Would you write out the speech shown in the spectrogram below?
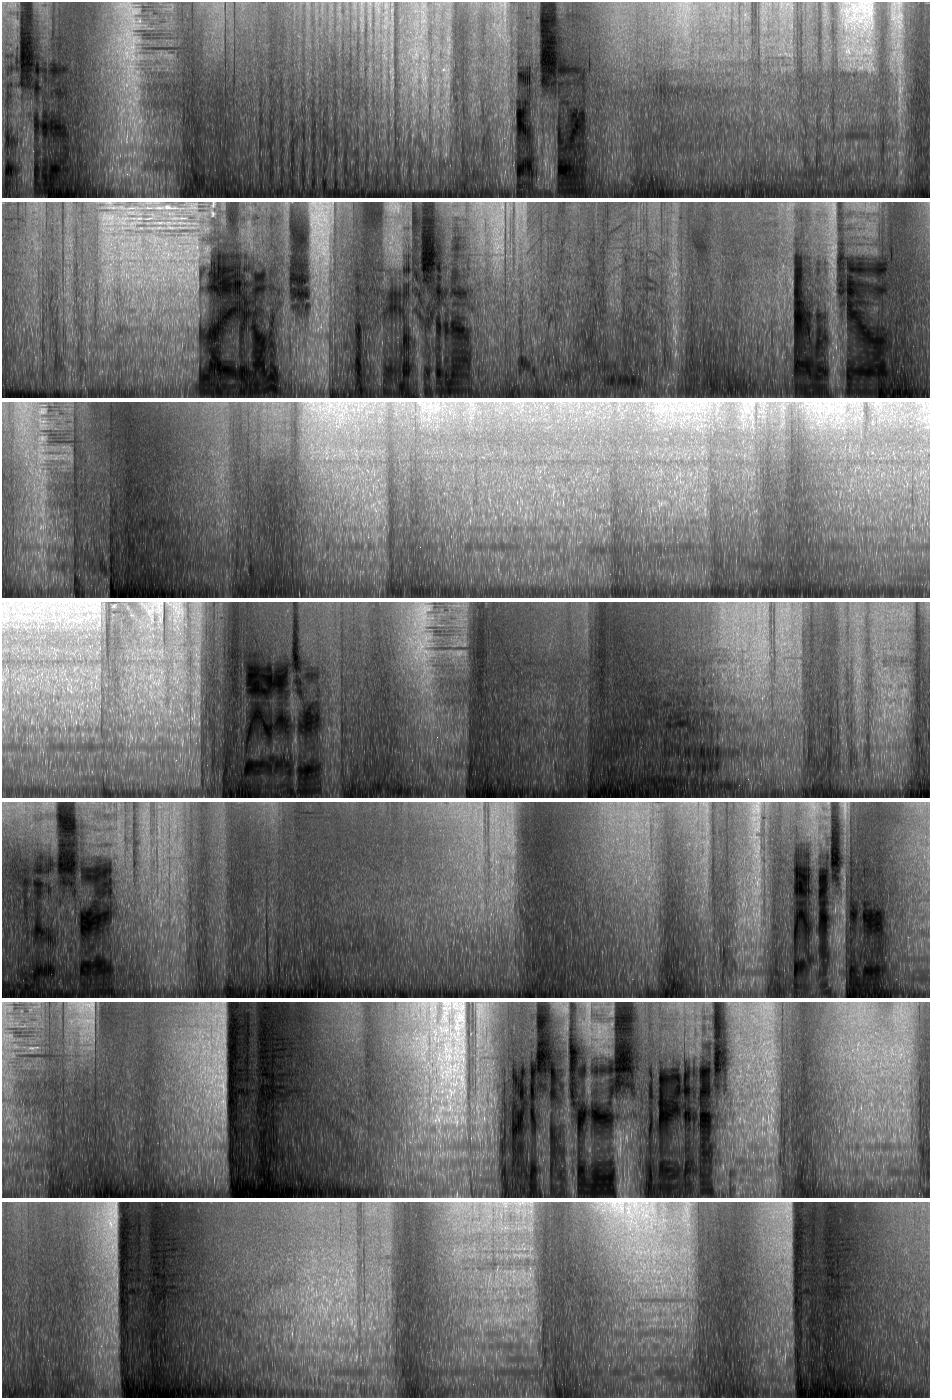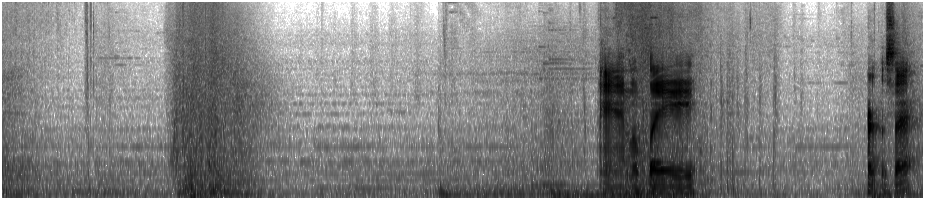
Bolas Citadel. Draw the Sorin. Blood for knowledge. A fair Bolas trade. Citadel. Firewall killed. Play out Azure. We will scry. Girl. We're gonna get some triggers with Marionette Master. And we'll play Heartless Act.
